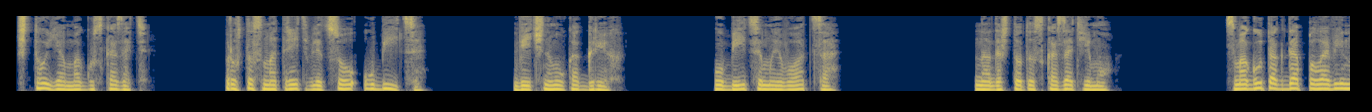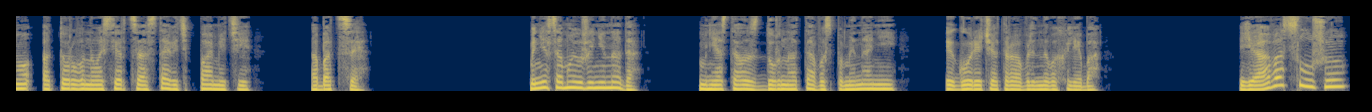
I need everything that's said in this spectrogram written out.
Что я могу сказать? Просто смотреть в лицо убийце. Вечному как грех. Убийце моего отца. Надо что-то сказать ему. Смогу тогда половину оторванного сердца оставить памяти об отце. Мне самой уже не надо. Мне осталась дурнота воспоминаний и горечь отравленного хлеба. «Я вас слушаю»,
